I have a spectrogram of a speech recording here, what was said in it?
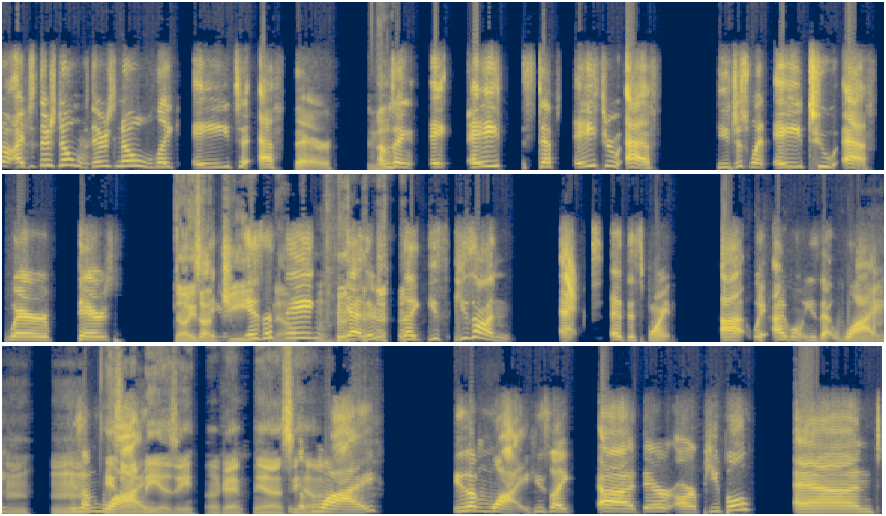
no, I just there's no there's no like A to F there. No. I'm saying A A steps A through F. He just went A to F where there's no he's on G is a now. thing. Yeah, there's like he's he's on X at this point. Uh wait, I won't use that. Y. Mhm, He's mhm. on Y. he's on me is he okay yeah I see He's how on. Y. He's on Y. He's like, uh, there are people, and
